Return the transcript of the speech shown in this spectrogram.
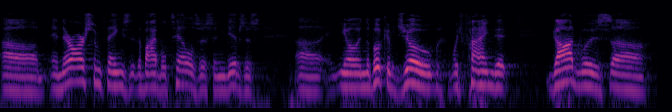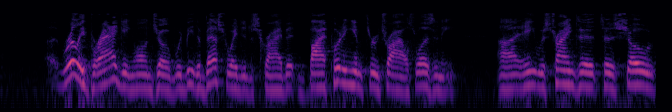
Um, and there are some things that the Bible tells us and gives us. Uh, you know, in the book of Job, we find that God was uh, really bragging on Job, would be the best way to describe it, by putting him through trials, wasn't he? Uh, he was trying to, to show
